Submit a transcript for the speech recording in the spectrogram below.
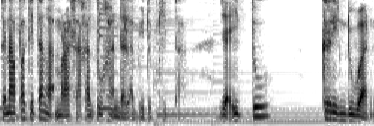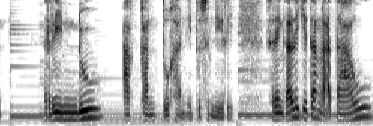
Kenapa kita nggak merasakan Tuhan dalam hidup kita? Yaitu kerinduan, rindu akan Tuhan itu sendiri. Seringkali kita nggak tahu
